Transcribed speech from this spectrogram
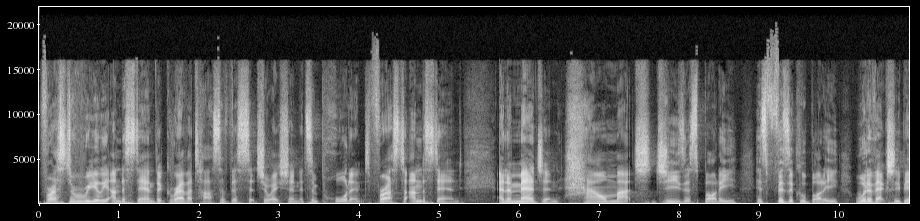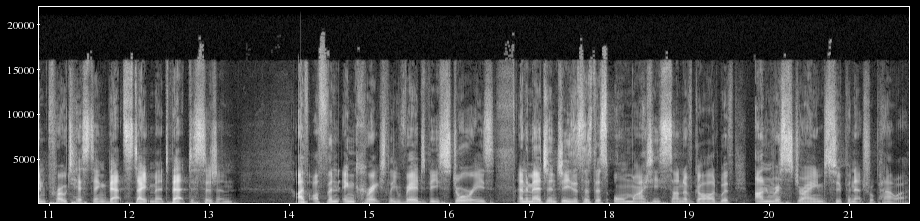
For us to really understand the gravitas of this situation, it's important for us to understand and imagine how much Jesus' body, his physical body, would have actually been protesting that statement, that decision. I've often incorrectly read these stories and imagined Jesus as this almighty Son of God with unrestrained supernatural power.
